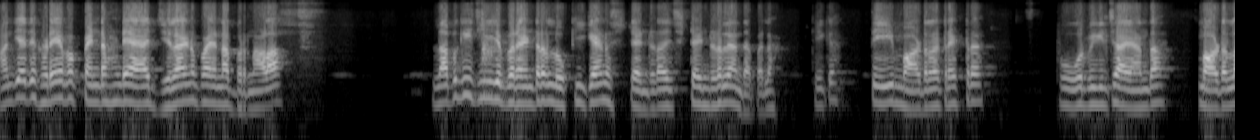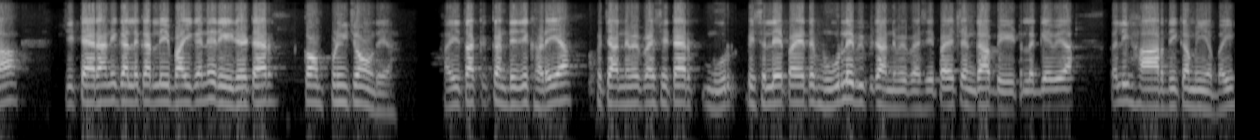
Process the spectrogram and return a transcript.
ਹਾਂਜੀ, ਅੱਜ ਖੜੇ ਆਪਾਂ ਪਿੰਡ ਹੰਡਿਆਇਆ, ਜ਼ਿਲ੍ਹਾ ਇਹਨੂੰ ਪੈ ਜਾਂਦਾ ਬਰਨਾਲਾ। ਲੱਭ ਗਈ ਚੀਜ਼ ਬਰੈਂਡਰ ਲੋਕੀ ਕਹਿਣ, ਸਟੈਂਡਰਡ ਸਟੈਂਡਰਡ ਲਿਆਂਦਾ ਪਹਿਲਾਂ, ਠੀਕ ਹੈ? 23 ਮਾਡਲ ਆ ਟਰੈਕਟਰ 4 ਵੀਲ ਚ ਆ ਜਾਂਦਾ, ਮਾਡਲ ਆ। ਜੇ ਟਾਇਰਾਂ ਦੀ ਗੱਲ ਕਰ ਲਈ, ਬਾਈ ਕਹਿੰਦੇ ਰੇਡਰ ਟਾਇਰ ਕੰਪਨੀ ਚ ਆਉਂਦੇ ਆ। ਹਜੇ ਤੱਕ ਕੰਡੇ 'ਚ ਖੜੇ ਆ 95 ਪੈਸੇ ਟਾਇਰ ਮੂਰ, ਪਿਛਲੇ ਪਏ ਤੇ ਮੂਰਲੇ ਵੀ 95 ਪੈਸੇ ਪਏ, ਚੰਗਾ ਵੇਟ ਲੱਗੇ ਹੋਏ ਆ। ਕੱਲੀ ਹਾਰ ਦੀ ਕਮੀ ਆ ਬਾਈ,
